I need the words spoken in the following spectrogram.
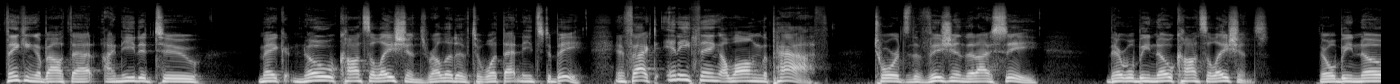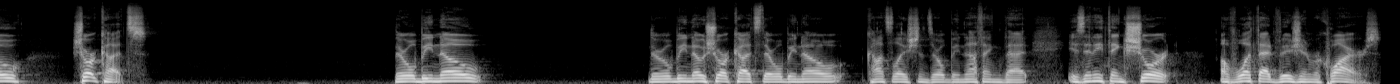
thinking about that, I needed to make no consolations relative to what that needs to be. In fact, anything along the path towards the vision that I see, there will be no consolations. There will be no shortcuts. There will be no there will be no shortcuts, there will be no consolations, there will be nothing that is anything short of what that vision requires.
